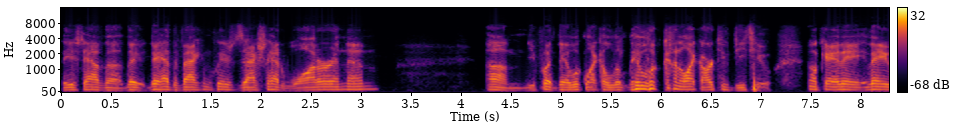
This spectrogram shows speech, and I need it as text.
They used to have the they, they had the vacuum cleaners that actually had water in them. Um, you put they look like a little they look kind of like R two D two. Okay, they they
